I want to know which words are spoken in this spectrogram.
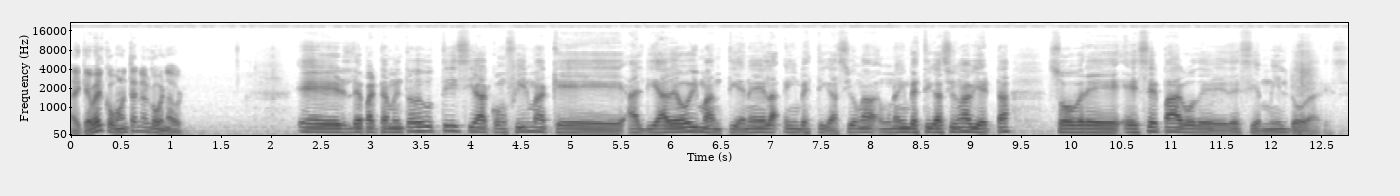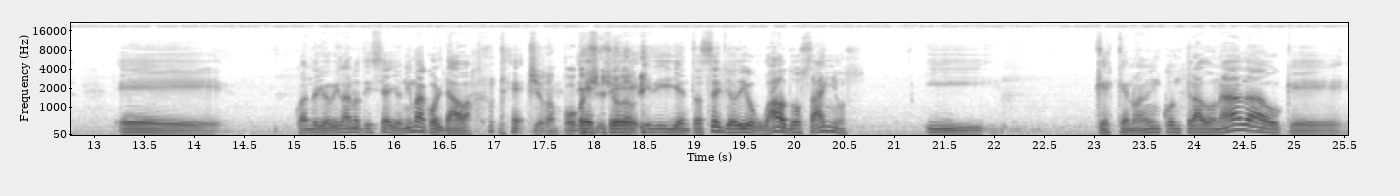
Hay que ver cómo entendió el gobernador. El Departamento de Justicia confirma que al día de hoy mantiene la investigación, una investigación abierta sobre ese pago de, de 100 mil dólares. Eh, cuando yo vi la noticia, yo ni me acordaba. de- Yo tampoco. yo- yo este, vi. y, y entonces yo digo, wow, dos años. Y que es que no han encontrado nada o que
